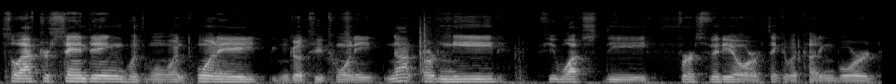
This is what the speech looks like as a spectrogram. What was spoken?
So after sanding with 120, you can go 220. Not a need. If you watch the first video or think of a cutting board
